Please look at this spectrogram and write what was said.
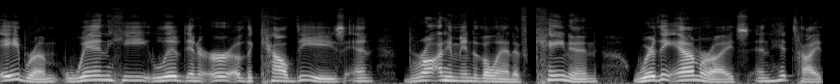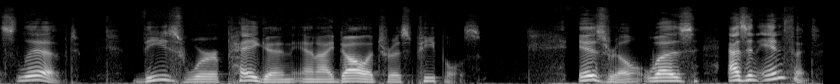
Abram when he lived in Ur of the Chaldees and brought him into the land of Canaan, where the Amorites and Hittites lived. These were pagan and idolatrous peoples. Israel was as an infant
